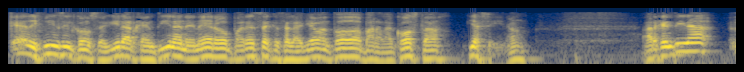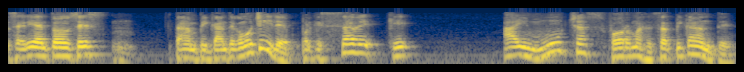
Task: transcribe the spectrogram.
Qué difícil conseguir Argentina en enero, parece que se la llevan toda para la costa. Y así, ¿no? Argentina sería entonces tan picante como Chile, porque se sabe que hay muchas formas de ser picante.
